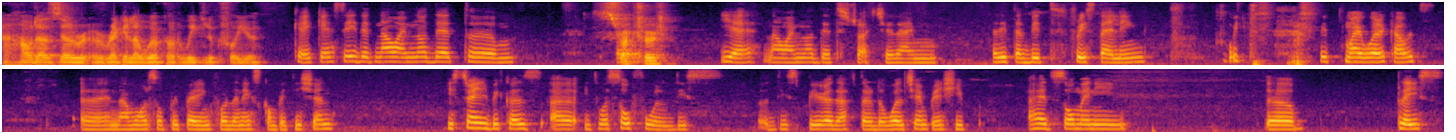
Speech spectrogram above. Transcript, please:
Uh, how does a, a, regular workout week look for you? Okay, I can say that now I'm not that um, structured. Uh, yeah, now I'm not that structured. I'm a little bit freestyling with with my workouts, uh, and I'm also preparing for the next competition. It's strange because uh, it was so full this uh, this period after the World Championship. I had so many the place,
